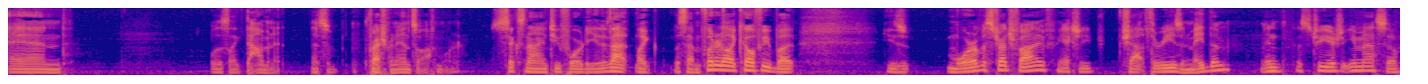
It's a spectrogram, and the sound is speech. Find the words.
and was like dominant as a freshman and sophomore. 6'9", 240. He's not like a seven footer like Kofi, but he's more of a stretch five. He actually shot threes and made them in his two years at UMass. So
